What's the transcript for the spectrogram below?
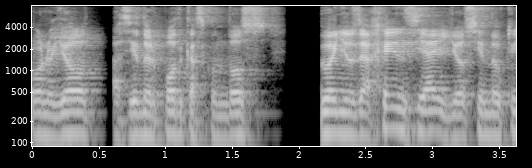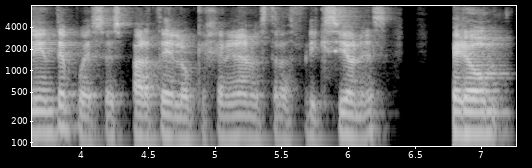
bueno, yo haciendo el podcast con dos dueños de agencia y yo siendo cliente, pues es parte de lo que genera nuestras fricciones. pero,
